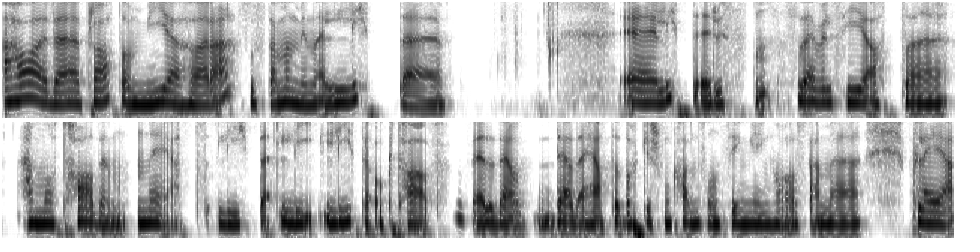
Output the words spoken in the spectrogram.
Jeg har uh, prata mye, hører jeg, så stemmen min er litt uh, litt rusten. Så det vil si at jeg må ta den ned et lite, li, lite oktav. Er det, det det heter, dere som kan sånn synging og stemmepleie?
